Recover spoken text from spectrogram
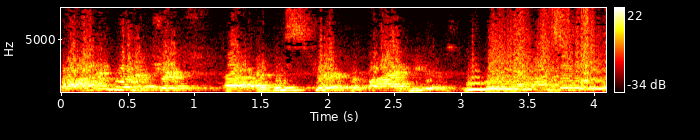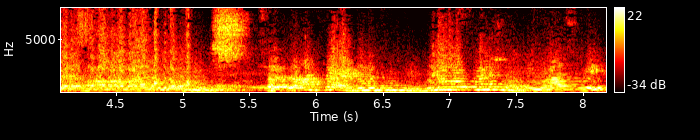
Well, I've been going to church, uh, at this church for five years. Mbona asema kwa sababu kama ndio kwa So God started doing something real special to me last week.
